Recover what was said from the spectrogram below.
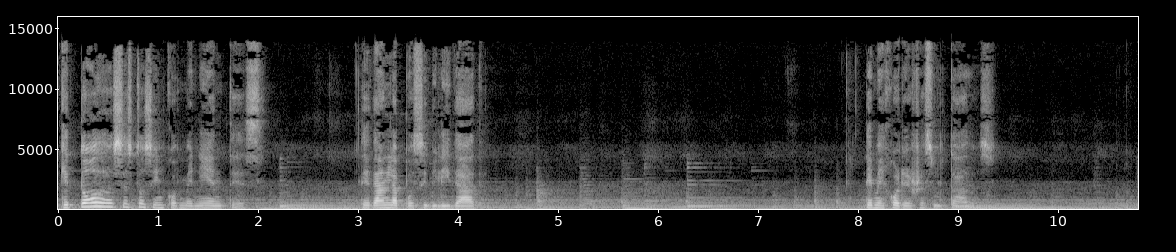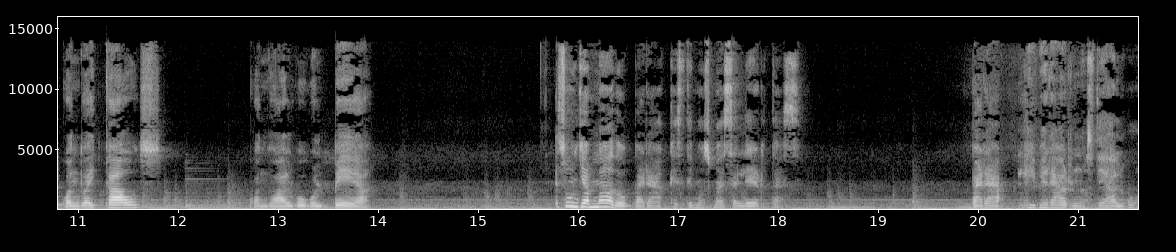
que todos estos inconvenientes te dan la posibilidad de mejores resultados. Cuando hay caos, cuando algo golpea, es un llamado para que estemos más alertas para liberarnos de algo.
